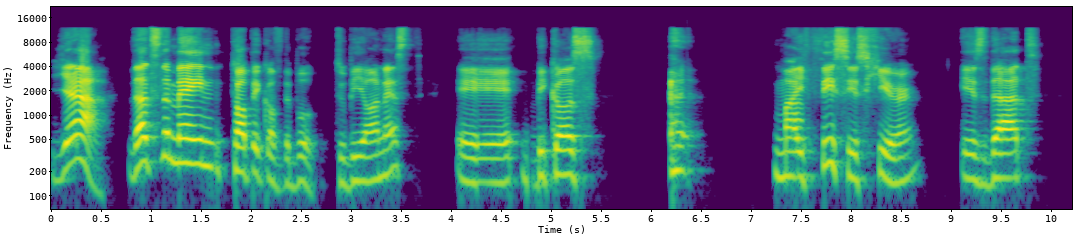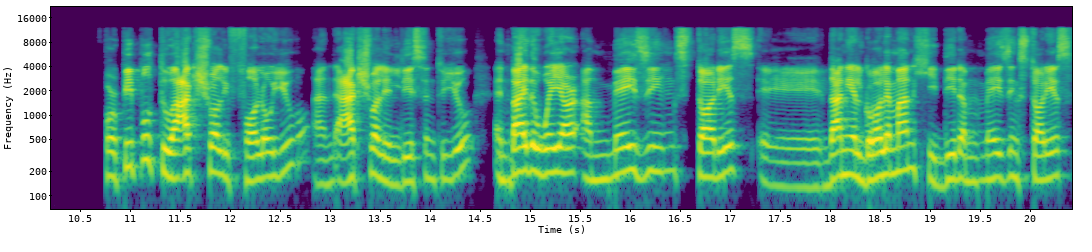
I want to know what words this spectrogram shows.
Yeah, that's the main topic of the book, to be honest, uh, because my thesis here is that for people to actually follow you and actually listen to you and by the way are amazing studies uh, daniel goleman he did amazing studies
